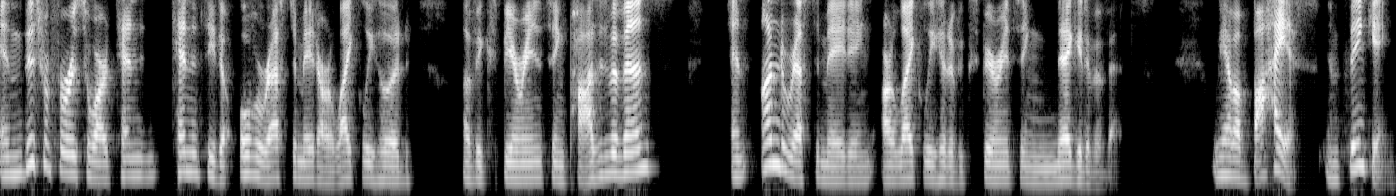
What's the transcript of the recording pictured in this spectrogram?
and, this refers to our ten, tendency to overestimate our likelihood of experiencing positive events and underestimating our likelihood of experiencing negative events. We have a bias in thinking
